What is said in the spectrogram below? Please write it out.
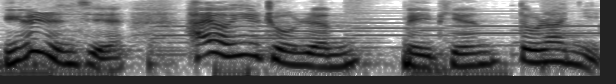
愚人节。还有一种人，每天都让你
